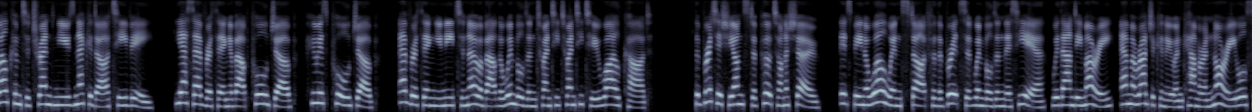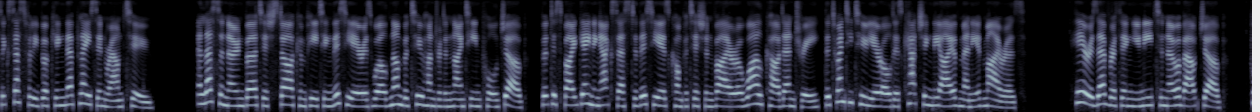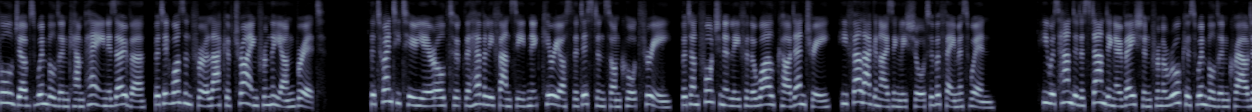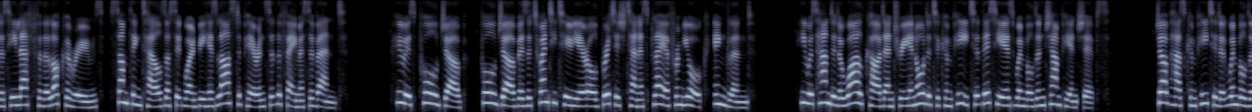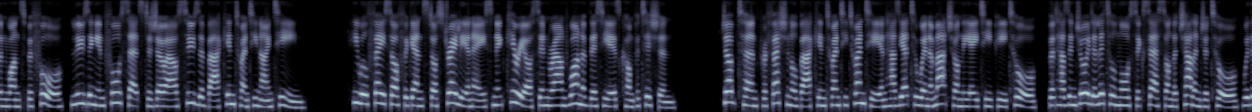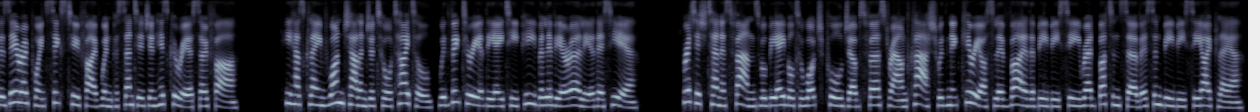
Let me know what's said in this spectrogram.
Welcome to Trend News Nekadar TV. Yes, everything about Paul Jubb. Who is Paul Jubb? Everything you need to know about the Wimbledon 2022 wildcard. The British youngster put on a show. It's been a whirlwind start for the Brits at Wimbledon this year, with Andy Murray, Emma Raducanu, and Cameron Norrie all successfully booking their place in round two. A lesser known British star competing this year is world number 219 Paul Jubb, but despite gaining access to this year's competition via a wildcard entry, the 22 year old is catching the eye of many admirers. Here is everything you need to know about Jubb. Paul Jubb's Wimbledon campaign is over, but it wasn't for a lack of trying from the young Brit. The 22 year old took the heavily fancied Nick Kyrgios the distance on court 3, but unfortunately for the wildcard entry, he fell agonizingly short of a famous win. He was handed a standing ovation from a raucous Wimbledon crowd as he left for the locker rooms. Something tells us it won't be his last appearance at the famous event. Who is Paul Jubb? Paul Jubb is a 22 year old British tennis player from York, England. He was handed a wildcard entry in order to compete at this year's Wimbledon Championships. Jubb has competed at Wimbledon once before, losing in four sets to Joao Sousa back in 2019. He will face off against Australian ace Nick Kyrgios in round one of this year's competition. Jubb turned professional back in 2020 and has yet to win a match on the ATP Tour, but has enjoyed a little more success on the Challenger Tour, with a 0.625 win percentage in his career so far. He has claimed one Challenger Tour title, with victory at the ATP Bolivia earlier this year. British tennis fans will be able to watch Paul Jubb's first round clash with Nick Kyrgios live via the BBC Red Button service and BBC iPlayer.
